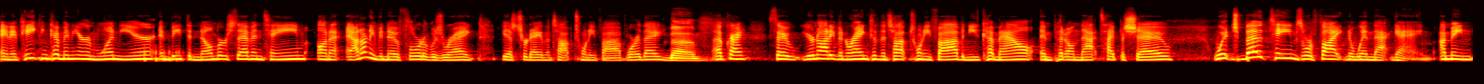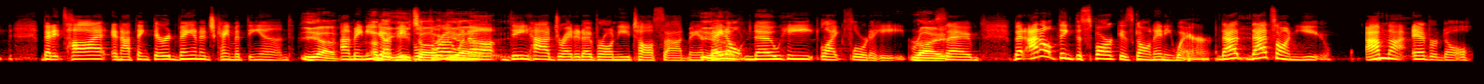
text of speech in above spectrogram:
And if he can come in here in one year and beat the number seven team on a, I don't even know if Florida was ranked yesterday in the top 25, were they? No. Okay. So you're not even ranked in the top 25 and you come out and put on that type of show, which both teams were fighting to win that game. I mean, but it's hot and I think their advantage came at the end. Yeah. I mean, you got people Utah- throwing yeah. up dehydrated over on Utah side, man. Yeah. They don't know heat like Florida heat. Right. So, but I don't think the spark has gone anywhere. That that's on you. I'm not ever dull.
